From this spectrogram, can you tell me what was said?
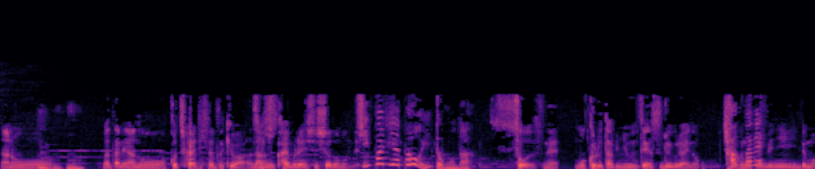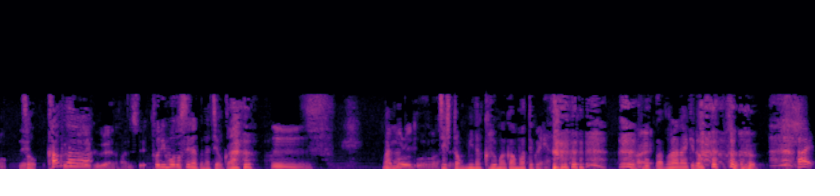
あのーうんうんうん。またね、あのーこっち帰ってきた時は何回も練習しようと思うんで。頻繁にやった方がいいと思うんだ。そうですね。もう来るたびに運転するぐらいの、近くのコンビニでもね、そう。勘が車で行くぐらいの感じで。取り戻せなくなっちゃうから。うん。まあ頑張ろうと思います、ねぜひ。ともみんな車頑張ってくれ。はい僕は乗らないけど。はい。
